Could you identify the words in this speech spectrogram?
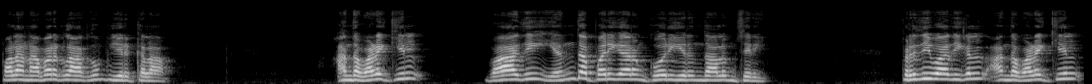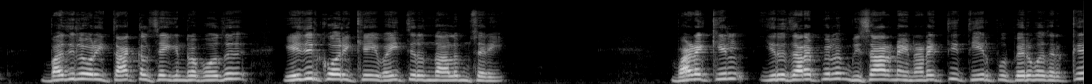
பல நபர்களாகவும் இருக்கலாம். அந்த வழக்கில் வாதி எந்த பரிகாரம் கோரியிருந்தாலும் சரி பிரதிவாதிகள் அந்த வழக்கில் பதிலுரை தாக்கல் செய்கின்ற போது எதிர்கோரிக்கை வைத்திருந்தாலும் சரி வழக்கில் இரு தரப்பிலும் விசாரணை நடத்தி தீர்ப்பு பெறுவதற்கு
